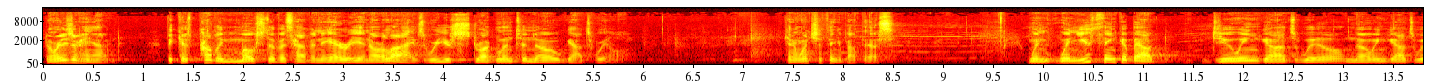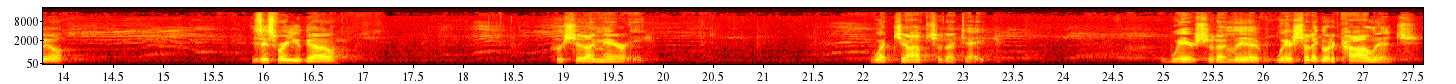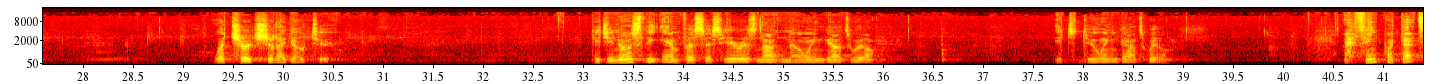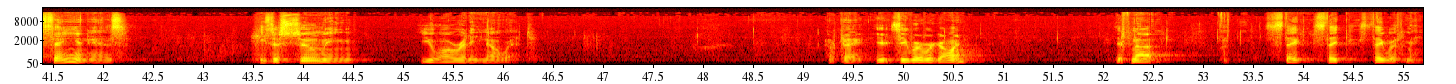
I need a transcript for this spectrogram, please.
Don't raise your hand because probably most of us have an area in our lives where you're struggling to know God's will. Okay, I want you to think about this. When, when you think about doing God's will, knowing God's will, is this where you go? Who should I marry? What job should I take? Where should I live? Where should I go to college? What church should I go to? Did you notice the emphasis here is not knowing God's will? It's doing God's will. I think what that's saying is he's assuming you already know it. Okay, you see where we're going? If not, stay, stay, stay with me.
